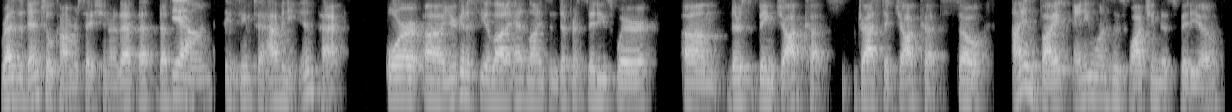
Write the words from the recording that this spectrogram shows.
residential conversation or that that that's Yeah. they seem to have any impact. Or uh, you're going to see a lot of headlines in different cities where um, there's being job cuts, drastic job cuts. So I invite anyone who's watching this video,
